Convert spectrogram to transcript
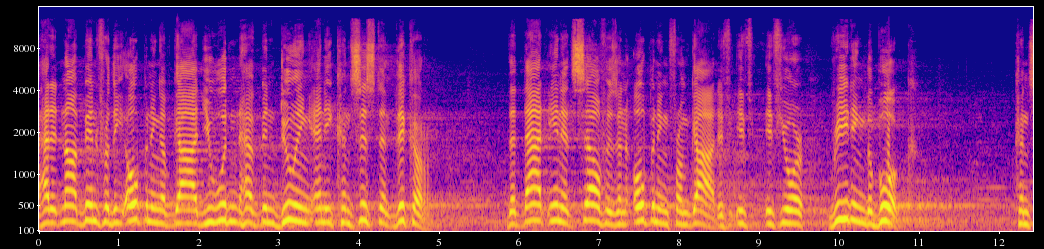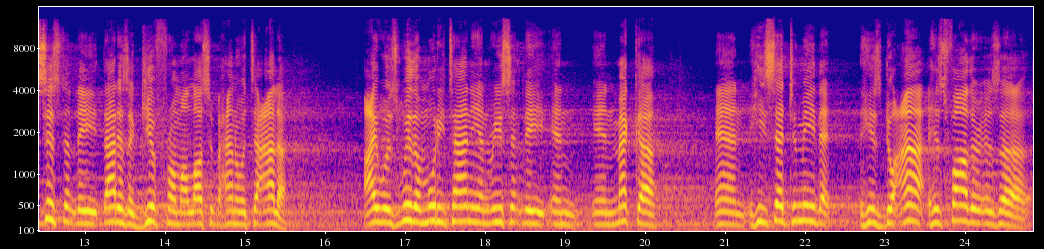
had it not been for the opening of God, you wouldn't have been doing any consistent dhikr. That that in itself is an opening from God. If, if, if you're reading the book, consistently, that is a gift from Allah subhanahu wa ta'ala. I was with a Mauritanian recently in, in Mecca, and he said to me that his dua, his father is a,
